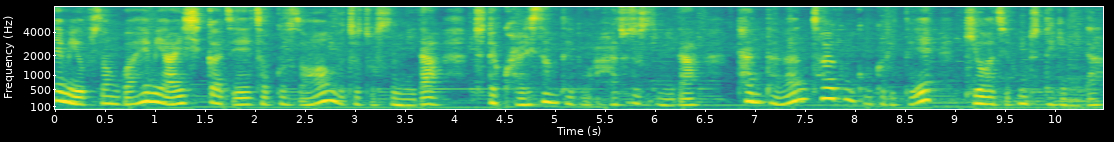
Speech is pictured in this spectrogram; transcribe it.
해미읍성과 해미 IC까지 접근성 무척 좋습니다. 주택 관리 상태도 아주 좋습니다. 탄탄한 철근 콘크리트의 기와지붕 주택입니다.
